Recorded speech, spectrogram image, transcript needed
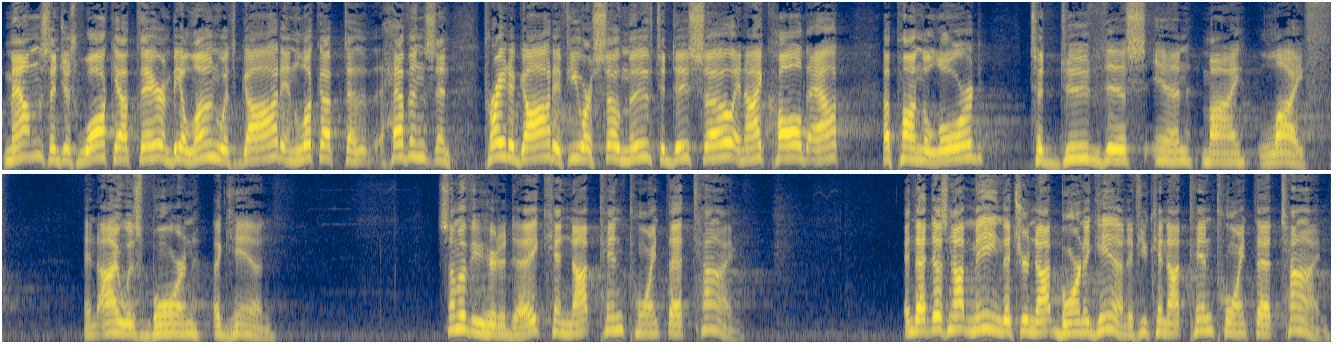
mountains and just walk out there and be alone with God and look up to the heavens and pray to God if you are so moved to do so. And I called out upon the Lord to do this in my life. And I was born again. Some of you here today cannot pinpoint that time. And that does not mean that you're not born again if you cannot pinpoint that time.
